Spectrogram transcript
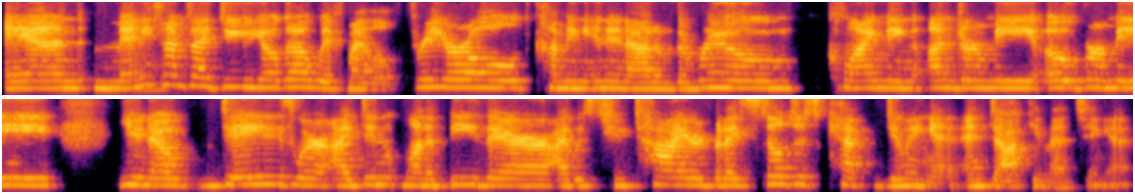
And many times I do yoga with my little three year old coming in and out of the room, climbing under me, over me, you know, days where I didn't want to be there. I was too tired, but I still just kept doing it and documenting it.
